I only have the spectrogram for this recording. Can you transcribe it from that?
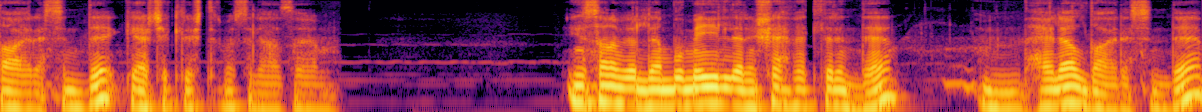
dairesinde gerçekleştirmesi lazım. İnsana verilen bu meyillerin, şehvetlerin de helal dairesinde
